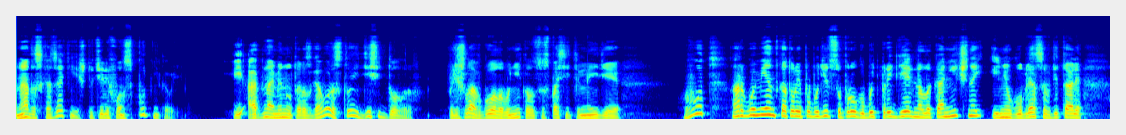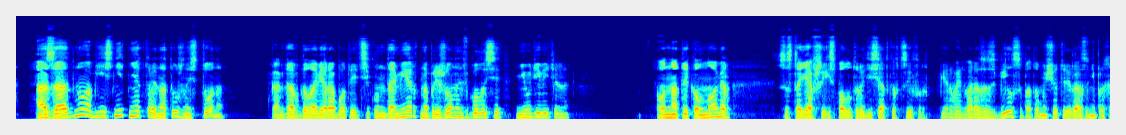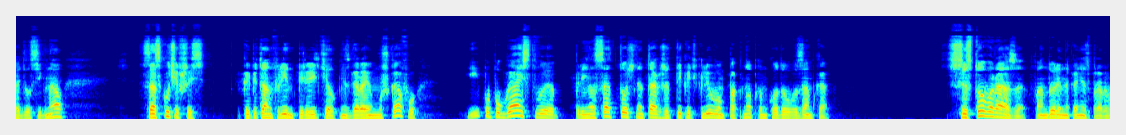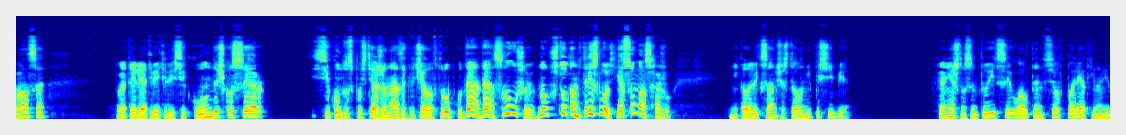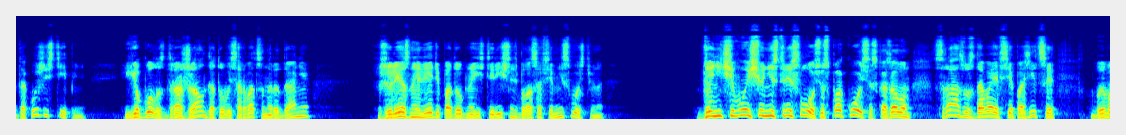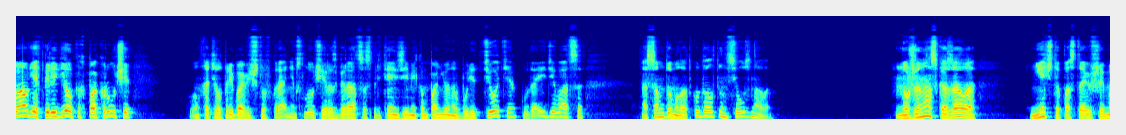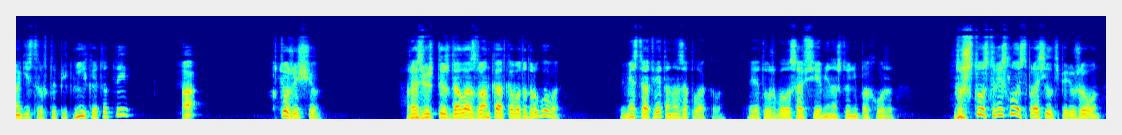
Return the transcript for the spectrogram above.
Надо сказать ей, что телефон спутниковый, и одна минута разговора стоит 10 долларов. Пришла в голову Николасу спасительная идея. Вот аргумент, который побудит супругу быть предельно лаконичной и не углубляться в детали, а заодно объяснит некоторую натужность тона. Когда в голове работает секундомер, напряженность в голосе неудивительно. Он натыкал номер, состоявший из полутора десятков цифр. Первые два раза сбился, потом еще три раза не проходил сигнал. Соскучившись, капитан Флинт перелетел к несгораемому шкафу и, попугайствуя, принялся точно так же тыкать клювом по кнопкам кодового замка. С шестого раза Фандорин наконец прорвался. В отеле ответили «Секундочку, сэр». Секунду спустя жена закричала в трубку «Да, да, слушаю. Ну, что там тряслось? Я с ума схожу». Николай Александрович стало не по себе. Конечно, с интуицией у Алтын все в порядке, но не такой же степени. Ее голос дрожал, готовый сорваться на рыдание. Железной леди подобная истеричность была совсем не свойственна. «Да ничего еще не стряслось, успокойся», — сказал он, сразу сдавая все позиции. «Бывал я в переделках покруче». Он хотел прибавить, что в крайнем случае разбираться с претензиями компаньонов будет тетя, куда и деваться, а сам думал, откуда Алтын все узнала. Но жена сказала нечто, поставившее магистра в тупик. «Ник, это ты? А кто же еще? Разве ж ты ждала звонка от кого-то другого?» Вместо ответа она заплакала. Это уж было совсем ни на что не похоже. «Да что стряслось?» — спросил теперь уже он.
